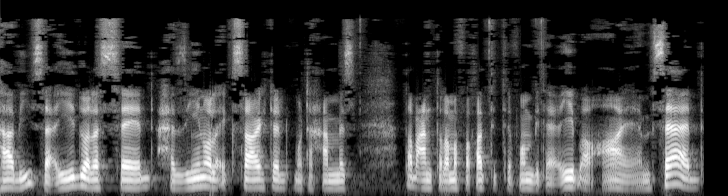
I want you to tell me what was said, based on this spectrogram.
happy سعيد ولا sad حزين ولا excited متحمس طبعا طالما فقدت التليفون بتاعي يبقى I am sad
